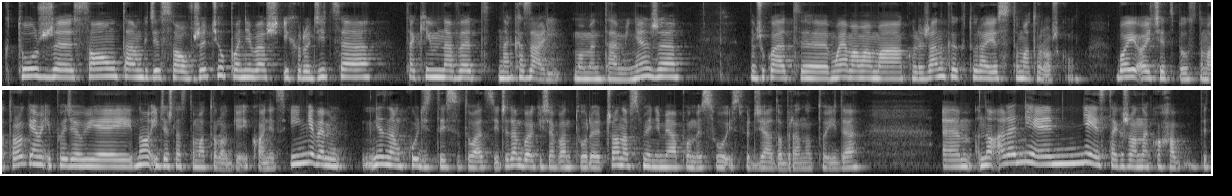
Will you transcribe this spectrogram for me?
którzy są tam, gdzie są w życiu, ponieważ ich rodzice takim nawet nakazali momentami, nie? Że na przykład y, moja mama ma koleżankę, która jest stomatolożką, bo jej ojciec był stomatologiem i powiedział jej, no idziesz na stomatologię i koniec. I nie wiem, nie znam kulis tej sytuacji, czy tam były jakieś awantury, czy ona w sumie nie miała pomysłu i stwierdziła, dobra, no to idę. No ale nie, nie jest tak, że ona kocha być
